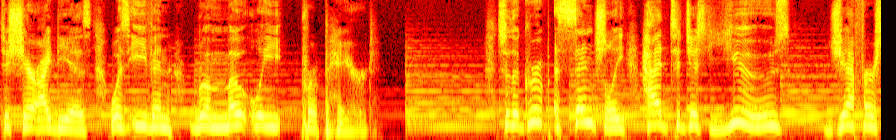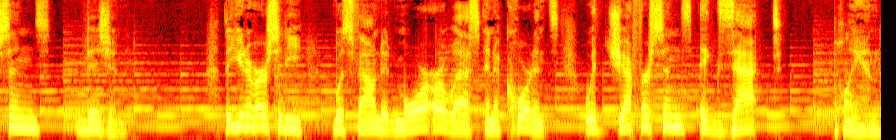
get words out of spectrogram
to share ideas was even remotely prepared. So the group essentially had to just use Jefferson's vision. The university was founded more or less in accordance with Jefferson's exact plan.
